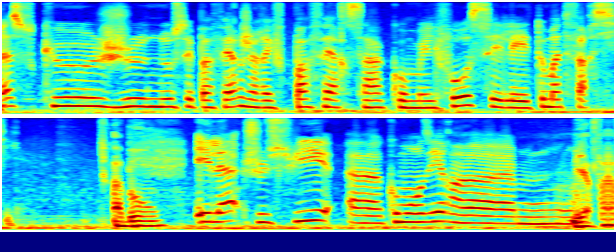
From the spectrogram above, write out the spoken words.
là, ce que je ne sais pas faire, j'arrive pas à faire ça comme il faut, c'est les tomates farcies. Ah bon Et là, je suis, euh, comment dire, euh, enfin,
